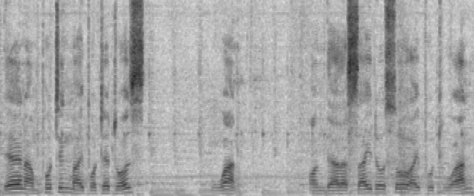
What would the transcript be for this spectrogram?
Then I'm putting my potatoes one. On the other side also, I put one.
